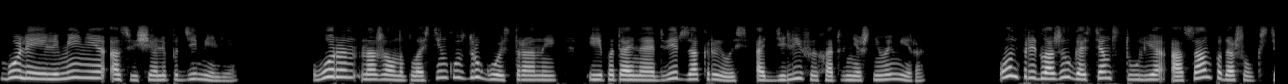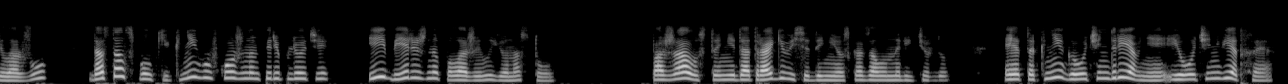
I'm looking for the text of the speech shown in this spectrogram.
более или менее освещали подземелье. Уоррен нажал на пластинку с другой стороны, и потайная дверь закрылась, отделив их от внешнего мира. Он предложил гостям стулья, а сам подошел к стеллажу, достал с полки книгу в кожаном переплете и бережно положил ее на стол. «Пожалуйста, не дотрагивайся до нее», — сказал он Ричарду. «Эта книга очень древняя и очень ветхая.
